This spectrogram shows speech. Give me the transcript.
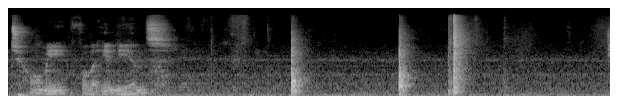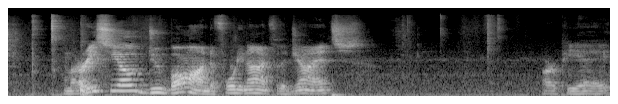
Thome for the Indians. Mauricio Dubon to 49 for the Giants. RPA.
